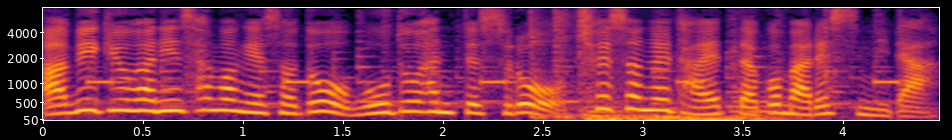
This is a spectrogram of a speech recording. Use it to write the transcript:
아비규환인 상황에서도 모두 한뜻으로 최선을 다했다고 말했습니다.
